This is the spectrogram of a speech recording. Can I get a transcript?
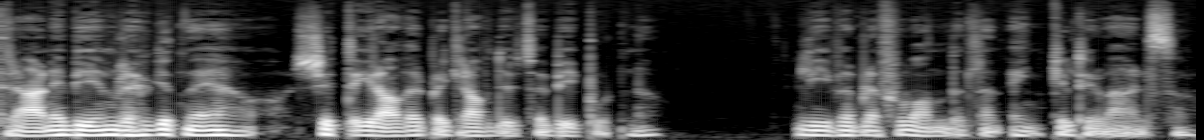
Trærne i byen ble hugget ned, og skyttergraver ble gravd ut ved byportene. Livet ble forvandlet til en enkel tilværelse.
